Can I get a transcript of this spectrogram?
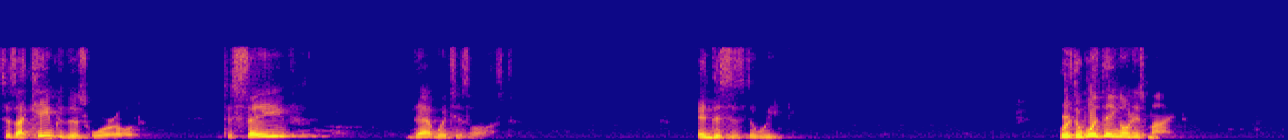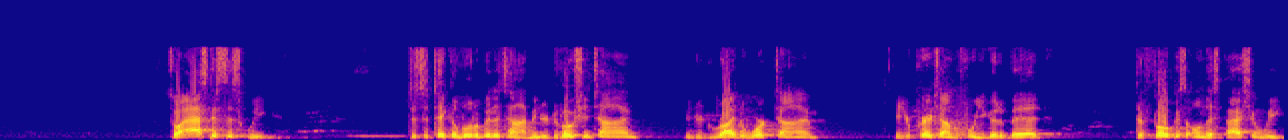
says, I came to this world to save that which is lost. And this is the week. Where's the one thing on his mind? So I ask us this week just to take a little bit of time in your devotion time, in your ride to work time, in your prayer time before you go to bed, to focus on this Passion Week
